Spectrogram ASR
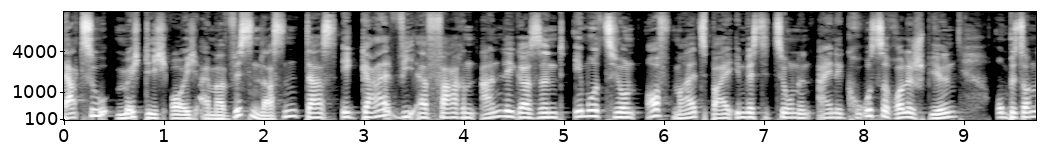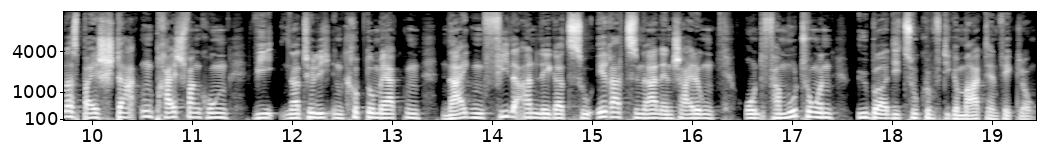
Dazu möchte ich euch einmal wissen lassen, dass egal wie erfahren Anleger sind, Emotionen oftmals bei Investitionen eine große Rolle spielen und besonders bei starken Preisschwankungen wie natürlich in Kryptomärkten neigen viele Anleger zu irrationalen Entscheidungen und Vermutungen über die zukünftige Marktentwicklung.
